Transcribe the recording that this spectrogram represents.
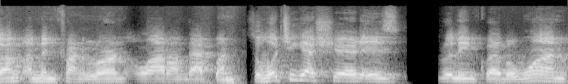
So I'm, I've been trying to learn a lot on that one. So what you guys shared is really incredible. One,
